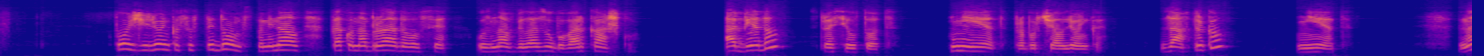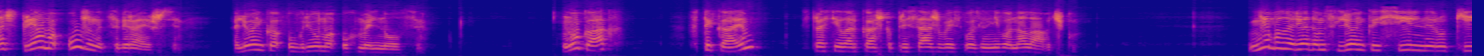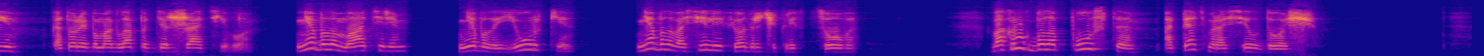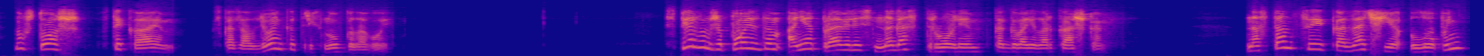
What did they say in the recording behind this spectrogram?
Позже Ленька со стыдом вспоминал, как он обрадовался, узнав Белозубова Аркашку. «Обедал?» — спросил тот. «Нет», — пробурчал Ленька. «Завтракал?» «Нет». «Значит, прямо ужинать собираешься?» Ленька угрюмо ухмыльнулся. «Ну как, «Втыкаем?» — спросил Аркашка, присаживаясь возле него на лавочку. Не было рядом с Ленькой сильной руки, которая бы могла поддержать его. Не было матери, не было Юрки, не было Василия Федоровича Кривцова. Вокруг было пусто, опять моросил дождь. «Ну что ж, втыкаем», — сказал Ленька, тряхнув головой. С первым же поездом они отправились на гастроли, как говорил Аркашка. На станции Казачья Лопань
